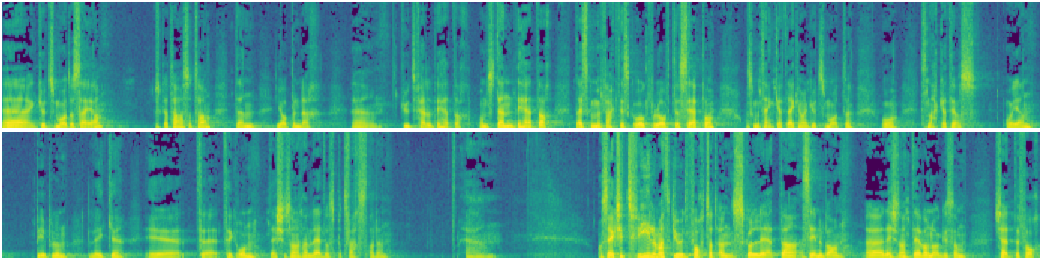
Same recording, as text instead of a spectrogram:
uh, Guds måte å si ja, du skal ta, så ta den jobben der. Uh, gudfeldigheter, omstendigheter, de skal vi faktisk òg få lov til å se på. Og så skal vi tenke at det kan være Guds måte å snakke til oss. Og igjen, Bibelen ligger eh, til, til, grunn. Det er ikke sånn at han leder oss på tvers av den. Eh. Og så er jeg ikke i tvil om at Gud fortsatt ønsker å lede sine barn. Eh, det er ikke sånn at det var noe som skjedde for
